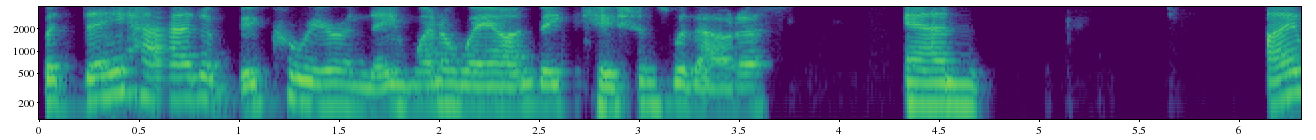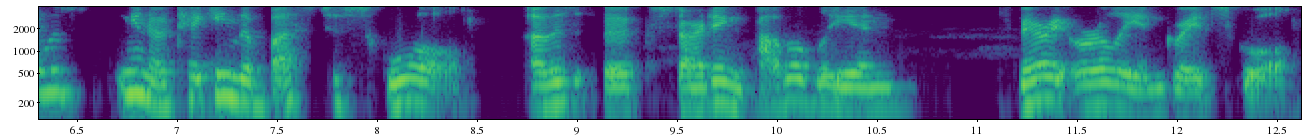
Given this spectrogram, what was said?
But they had a big career and they went away on vacations without us. And I was, you know, taking the bus to school. I was uh, starting probably in very early in grade school,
